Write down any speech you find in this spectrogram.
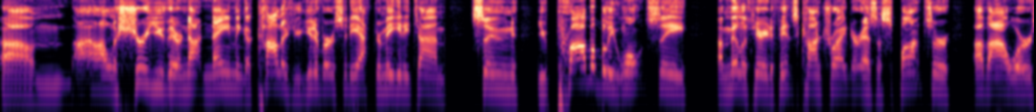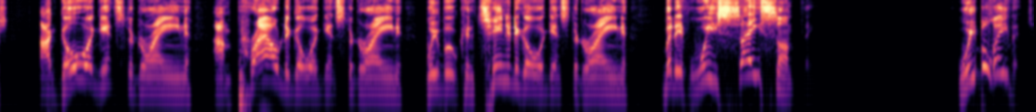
Um, I'll assure you they're not naming a college or university after me anytime soon. You probably won't see a military defense contractor as a sponsor of ours. I go against the grain. I'm proud to go against the grain. We will continue to go against the grain. But if we say something we believe it.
